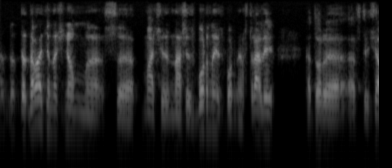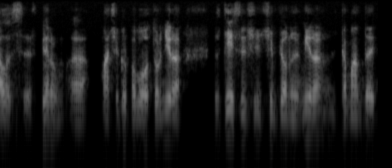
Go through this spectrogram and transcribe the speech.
давайте начнем э, с матча нашей сборной, сборной Австралии которая э, встречалась в первом э, матче группового турнира с действующим чемпионом мира, командой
